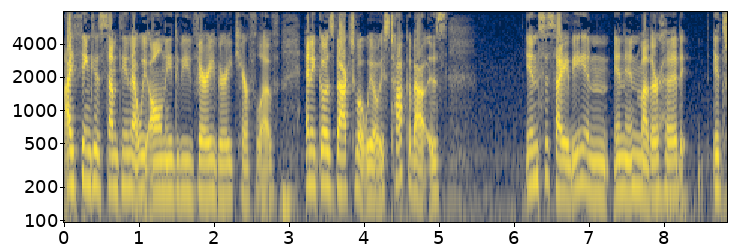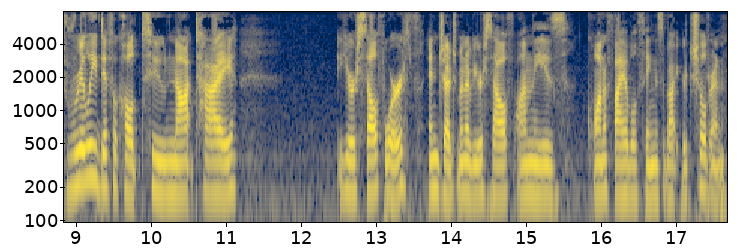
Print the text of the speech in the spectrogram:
i think is something that we all need to be very very careful of and it goes back to what we always talk about is in society and, and in motherhood it's really difficult to not tie your self-worth and judgment of yourself on these quantifiable things about your children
